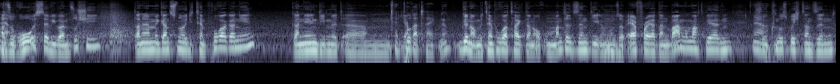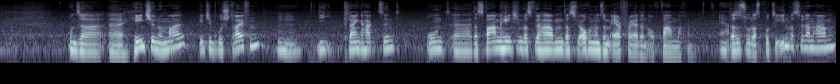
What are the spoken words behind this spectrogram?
Also Ja. roh ist der wie beim Sushi. Dann haben wir ganz neu die Tempura-Garnelen. Garnelen, die mit ähm, ja, Tempura-Teig, ne? Genau, mit Tempura-Teig dann auch ummantelt sind, die in unserem Airfryer dann warm gemacht werden, Ja. schön knusprig dann sind. Unser äh, Hähnchen normal, Hähnchenbruststreifen, Mhm. die klein gehackt sind. Und äh, das warme Hähnchen, was wir haben, das wir auch in unserem Airfryer dann auch warm machen. Ja. Das ist so das Protein, was wir dann haben.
